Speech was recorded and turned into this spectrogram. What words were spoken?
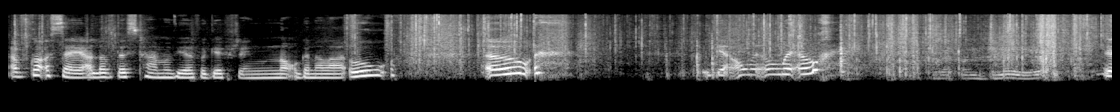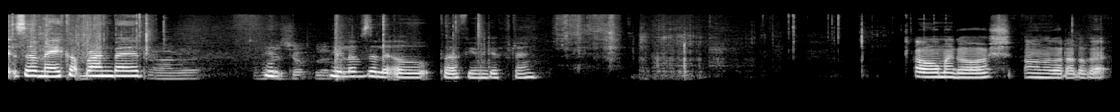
I've got to say, I love this time of year for gifting. Not gonna lie. Oh, oh. Get a little, little. It's a makeup brand, babe. Right. he, he loves a little perfume gifting. Oh my gosh. Oh my god, I love it.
